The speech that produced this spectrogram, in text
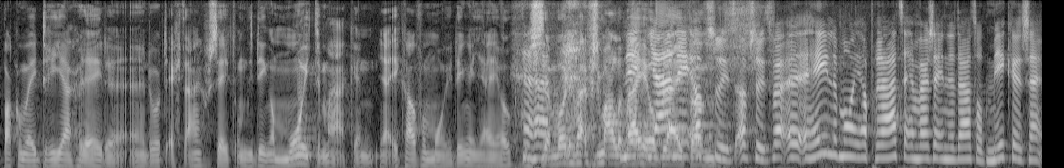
pak een beetje drie jaar geleden. Eh, er wordt echt aangesteed om die dingen mooi te maken. En ja, ik hou van mooie dingen, jij ook. Dus daar worden wij volgens mij allebei heel ja, blij nee, van. absoluut, absoluut. Waar, eh, hele mooie apparaten. En waar ze inderdaad op mikken, zijn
